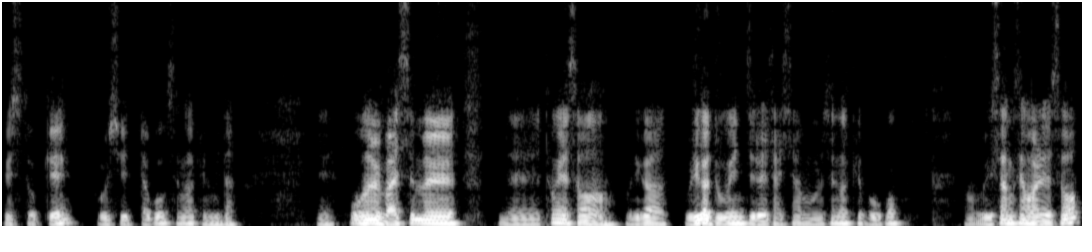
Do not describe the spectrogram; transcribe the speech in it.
그리스도께 올 수 있다고 생각됩니다. 네, 오늘 말씀을 네, 통해서 우리가 우리가 누구인지를 다시 한번 생각해보고 어, 일상생활에서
